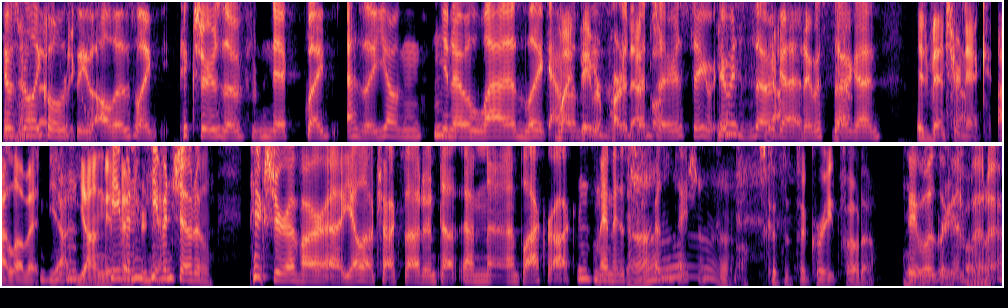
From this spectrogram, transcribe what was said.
It was Yeah, really cool to see cool. all those like pictures of Nick like as a young, you Mhm. know, lad like It's out my on favorite these part of that book. adventures. too. Yeah. It was so Yeah. good. It was so Yeah. good. Adventure Yeah. Nick. I love it. Yeah. Mhm. Young He even- Adventure he even showed you a- Picture of our uh, yellow trucks out in in uh, Black Rock Mhm. in his presentation. Ah. it's because it's a great photo It was a, great good photo.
